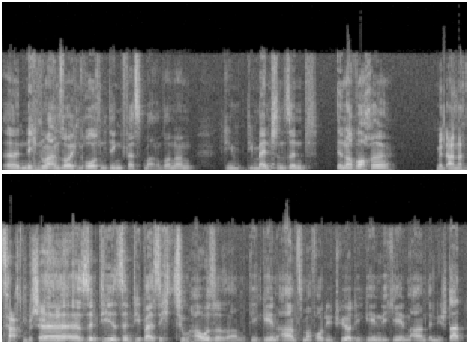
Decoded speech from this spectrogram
äh, nicht nur an solchen großen Dingen festmachen, sondern die, die Menschen sind in der Woche mit anderen Sachen beschäftigt. Äh, sind, die, sind die bei sich zu Hause. Die gehen abends mal vor die Tür, die gehen nicht jeden Abend in die Stadt.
